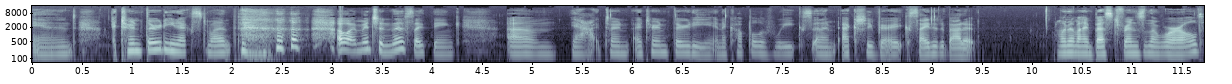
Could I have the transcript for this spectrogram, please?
And I turn 30 next month. oh, I mentioned this, I think. Um, yeah, I turned I turned 30 in a couple of weeks and I'm actually very excited about it. One of my best friends in the world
